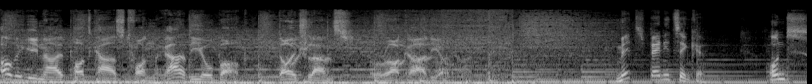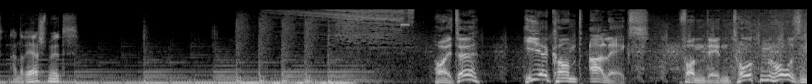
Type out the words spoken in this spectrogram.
Original-Podcast von Radio Bob, Deutschlands Rockradio. Mit Benny Zinke. Und Andrea Schmidt. Heute, hier kommt Alex von den Toten Hosen.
